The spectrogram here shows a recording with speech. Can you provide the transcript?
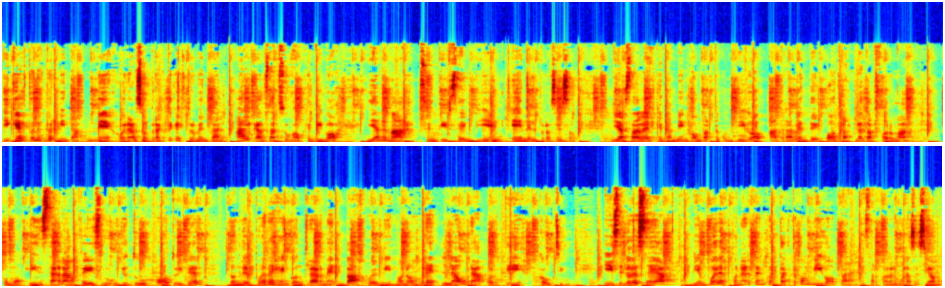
y que esto les permita mejorar su práctica instrumental, alcanzar sus objetivos y además sentirse bien en el proceso. Ya sabes que también comparto contigo a través de otras plataformas como Instagram, Facebook, YouTube o Twitter, donde puedes encontrarme bajo el mismo nombre, Laura Ortiz Coaching. Y si lo deseas, también puedes ponerte en contacto conmigo para empezar con alguna sesión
